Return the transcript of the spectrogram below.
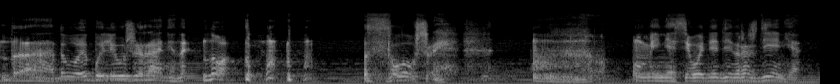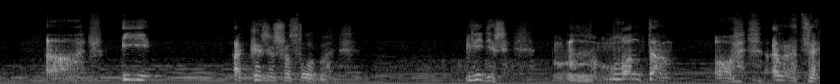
Да, двое были уже ранены, но... Слушай, у меня сегодня день рождения. А, И окажешь услугу. Видишь, вон там. О, рация.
